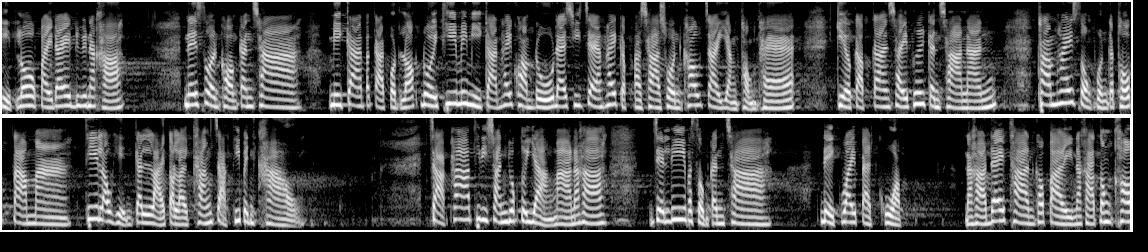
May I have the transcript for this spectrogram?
กิจโลกไปได้ด้วยนะคะ ในส่วนของกัญชา มีการประกาศปลดล็อกโดยที่ไม่มีการให้ความรู้และชี้แจงให้กับประชาชนเข้าใจอย่างถ่องแท้ เกี่ยวกับการใช้พืชกัญชานั้นทำให้ส่งผลกระทบตามมาที่เราเห็นกันหลายต่อหลายครั้งจากที่เป็นข่าว จากภาพที่ดิฉันยกตัวอย่างมานะคะ เจลลี่ผสมกัญชา เด็กวัย8ขวบ นะคะ ได้ทานเข้าไปนะคะ ต้องเข้า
